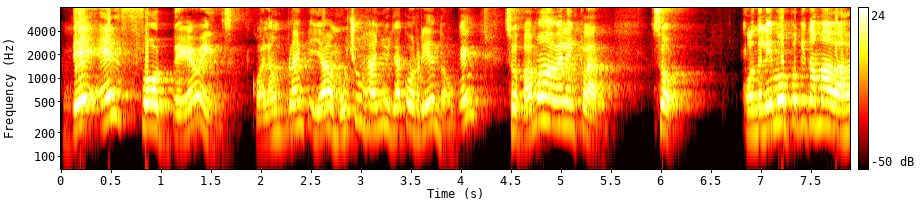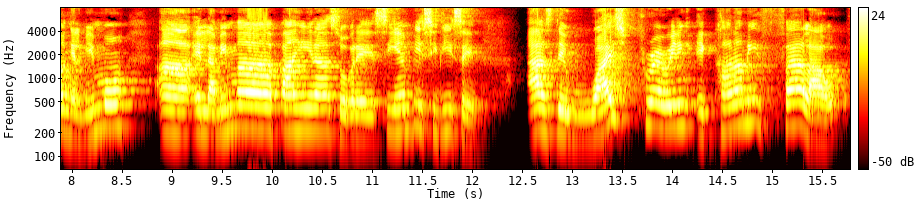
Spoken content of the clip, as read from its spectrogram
del forbearance. ¿Cuál es un plan que lleva muchos años ya corriendo? ¿Ok? So, vamos a ver en claro. So, cuando leímos un poquito más abajo, en, el mismo, uh, en la misma página sobre CNBC dice, as the widespread economic fallout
